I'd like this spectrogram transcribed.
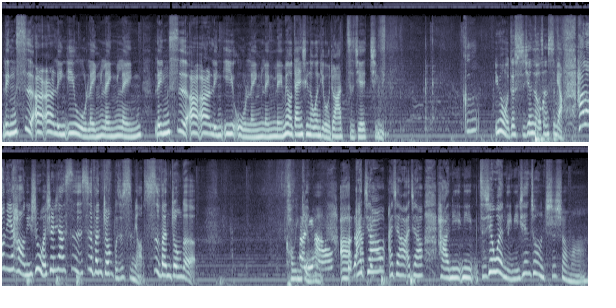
零四二二零一五零零零零四二二零一五零零零，没有担心的问题，我就要直接进歌，因为我的时间只有剩四秒。Hello，你好，你是我剩下四四分钟，不是四秒，四分钟的口音电话。好，啊阿娇，阿娇，阿娇，好，你你直接问你，你今天中午吃什么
